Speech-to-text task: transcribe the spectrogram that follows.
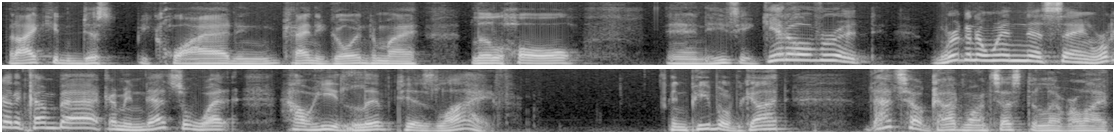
but I can just be quiet and kind of go into my little hole. And he said, "Get over it. We're going to win this thing. We're going to come back." I mean, that's what how he lived his life. And people of God, that's how God wants us to live our life,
